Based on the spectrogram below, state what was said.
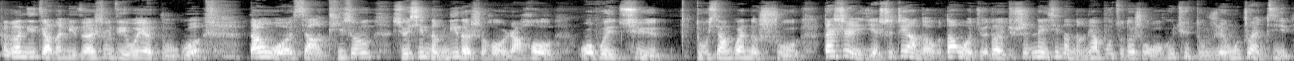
刚刚你讲的理财书籍我也读过。当我想提升学习能力的时候，然后我会去读相关的书。但是也是这样的，当我觉得就是内心的能量不足的时候，我会去读人物传记。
